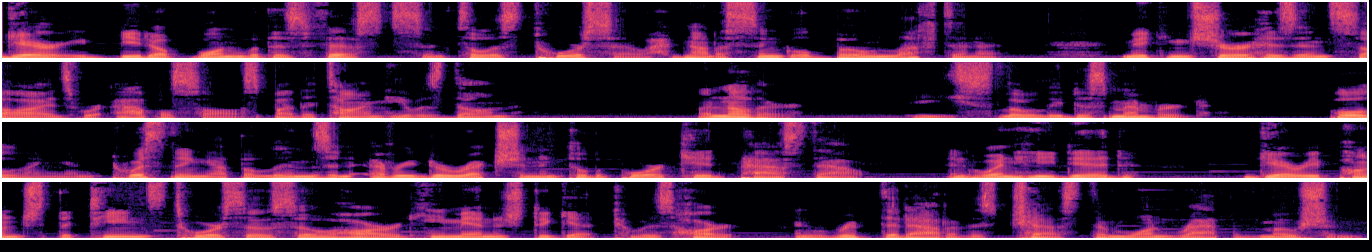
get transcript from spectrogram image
Gary beat up one with his fists until his torso had not a single bone left in it, making sure his insides were applesauce by the time he was done. Another, he slowly dismembered, pulling and twisting at the limbs in every direction until the poor kid passed out. And when he did, Gary punched the teen's torso so hard he managed to get to his heart and ripped it out of his chest in one rapid motion.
